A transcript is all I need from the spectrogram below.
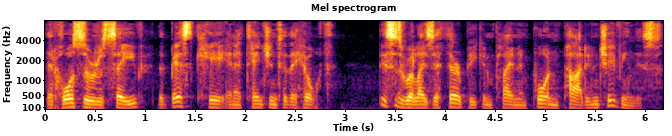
that horses receive the best care and attention to their health. This is where laser therapy can play an important part in achieving this.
